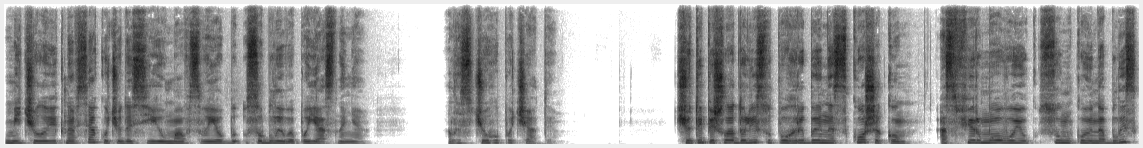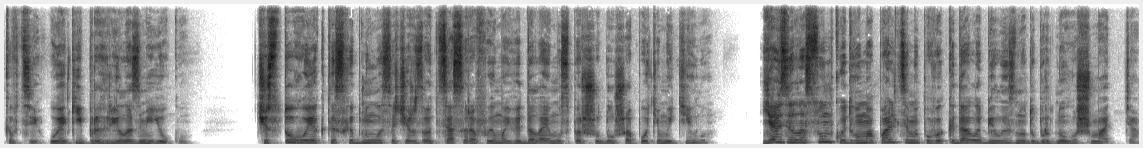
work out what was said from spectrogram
Мій чоловік на всяку чудосію мав своє особливе пояснення. Але з чого почати? Що ти пішла до лісу по гриби не з кошиком, а з фірмовою сумкою на блискавці, у якій пригріла зміюку? Чи з того, як ти схибнулася через отця Серафима і віддала йому спершу душу, а потім і тіло? Я взяла сумку і двома пальцями повикидала білизну до брудного шмаття.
